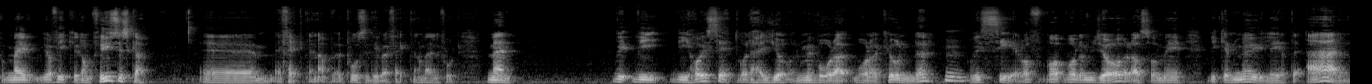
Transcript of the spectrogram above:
Mig, jag fick ju de fysiska eh, effekterna, positiva effekterna väldigt fort. Men vi, vi, vi har ju sett vad det här gör med våra, våra kunder. Och vi ser vad, vad, vad de gör, alltså med vilken möjlighet det är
